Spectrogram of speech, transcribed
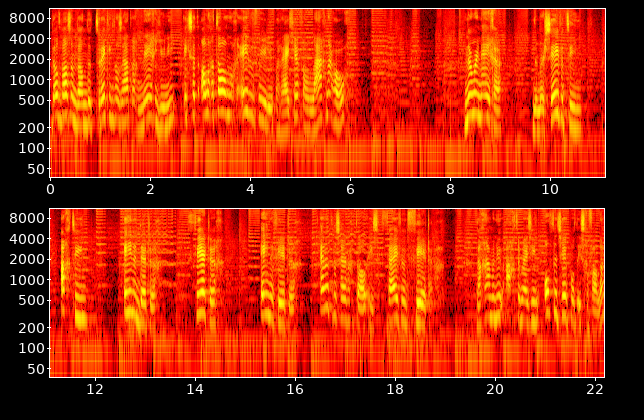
Dat was hem dan, de trekking van zaterdag 9 juni. Ik zet alle getallen nog even voor jullie op een rijtje, van laag naar hoog. Nummer 9, nummer 17, 18, 31, 40, 41 en het reservegetal is 45. Dan gaan we nu achter mij zien of de jackpot is gevallen.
